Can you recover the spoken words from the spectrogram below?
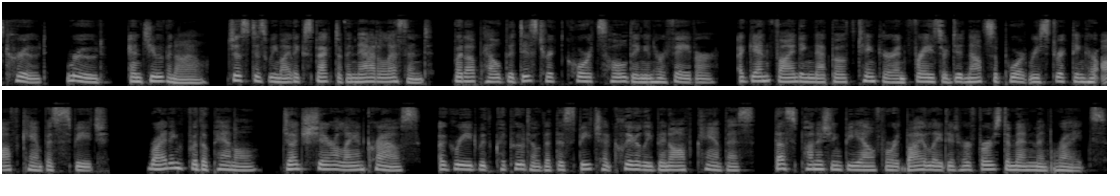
crude, rude, and juvenile, just as we might expect of an adolescent, but upheld the district court's holding in her favor, again finding that both Tinker and Fraser did not support restricting her off campus speech. Writing for the panel, Judge Cheryl Ann Krause agreed with Caputo that the speech had clearly been off campus, thus punishing BL for it violated her First Amendment rights.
